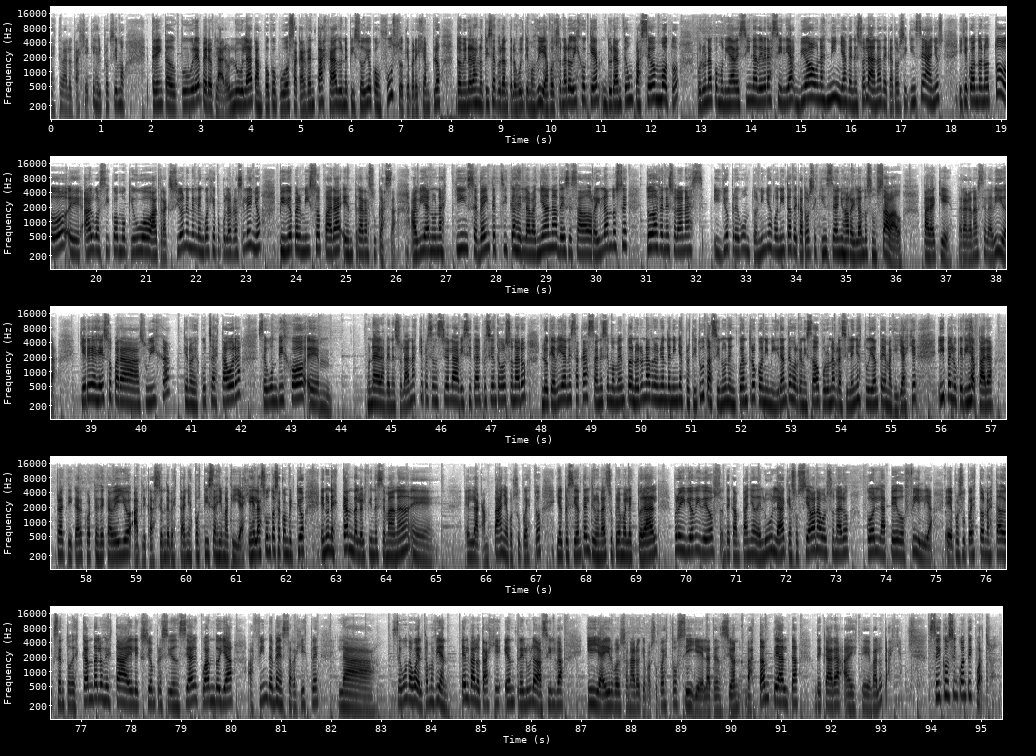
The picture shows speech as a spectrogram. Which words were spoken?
a este balotaje, que es el próximo 30 de octubre, pero claro, Lula tampoco pudo sacar ventaja de un episodio confuso que, por ejemplo, dominó las noticias durante los últimos días. Bolsonaro dijo que durante un paseo en moto por una comunidad vecina de Brasilia vio a unas niñas venezolanas de 14 y 15 años y que cuando notó eh, algo así como que hubo atracción en el lenguaje popular brasileño, pidió permiso para entrar a su casa. Habían unas 15, 20 chicas en la mañana de ese sábado arreglándose, todas venezolanas. Y yo pregunto, niñas bonitas de 14, 15 años arreglándose un sábado, ¿para qué? Para ganarse la vida. ¿Quiere eso para su hija que nos escucha a esta hora? Según dijo... Eh, una de las venezolanas que presenció la visita del presidente Bolsonaro, lo que había en esa casa en ese momento no era una reunión de niñas prostitutas, sino un encuentro con inmigrantes organizado por una brasileña estudiante de maquillaje y peluquería para practicar cortes de cabello, aplicación de pestañas postizas y maquillajes. El asunto se convirtió en un escándalo el fin de semana. Eh, en la campaña, por supuesto, y el presidente del Tribunal Supremo Electoral prohibió videos de campaña de Lula que asociaban a Bolsonaro con la pedofilia. Eh, por supuesto, no ha estado exento de escándalos esta elección presidencial cuando ya a fin de mes se registre la segunda vuelta, más bien el balotaje entre Lula da Silva y Jair Bolsonaro, que por supuesto sigue la tensión bastante alta de cara a este balotaje. 6,54.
